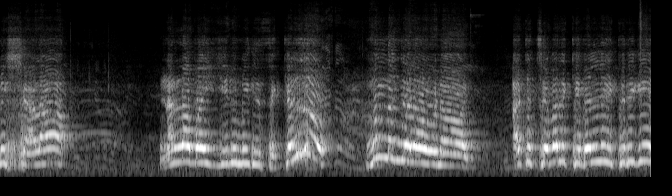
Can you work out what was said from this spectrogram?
నిమిషాల నలభై ఎనిమిది సెకండ్లు ముందంజలో ఉన్నాయి. అటు చివరికి వెళ్ళి తిరిగి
